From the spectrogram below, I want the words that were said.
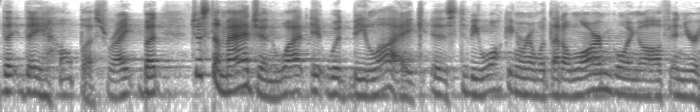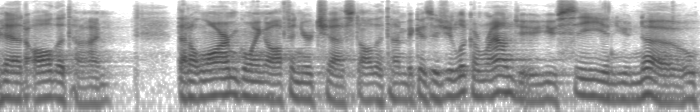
they, they help us, right? But just imagine what it would be like is to be walking around with that alarm going off in your head all the time, that alarm going off in your chest all the time, because as you look around you, you see and you know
